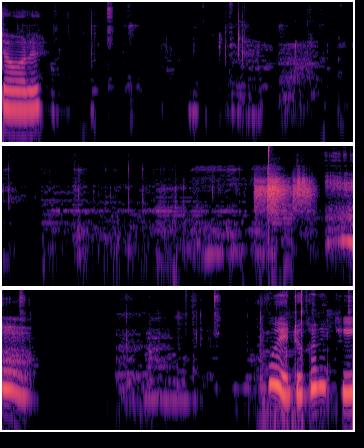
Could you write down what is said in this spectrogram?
টাওয়ারে ও এটুখানি কি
